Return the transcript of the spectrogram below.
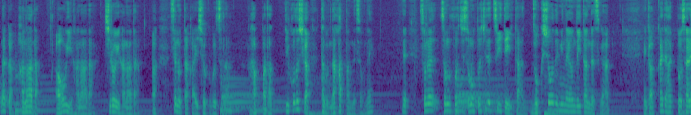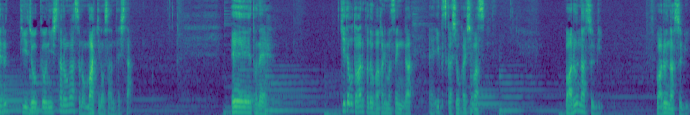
なんか花だ。青い花だ。白い花だ。あ背の高い植物だ。葉っぱだっていうことしか多分なかったんですよね。でそれその土地その土地でついていた俗称でみんな呼んでいたんですが学会で発表されるっていう状況にしたのがその牧野さんでした。えーとね聞いたことがあるかどうか分かりませんがいくつか紹介します。ワルナスビ悪ナスビ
